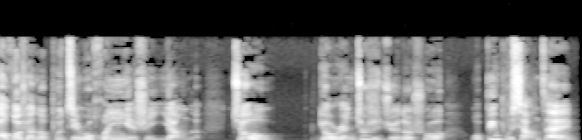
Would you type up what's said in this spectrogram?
包括选择不进入婚姻也是一样的。就有人就是觉得说，我并不想在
